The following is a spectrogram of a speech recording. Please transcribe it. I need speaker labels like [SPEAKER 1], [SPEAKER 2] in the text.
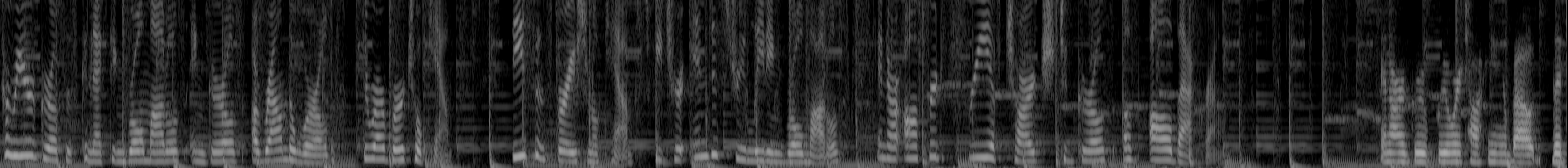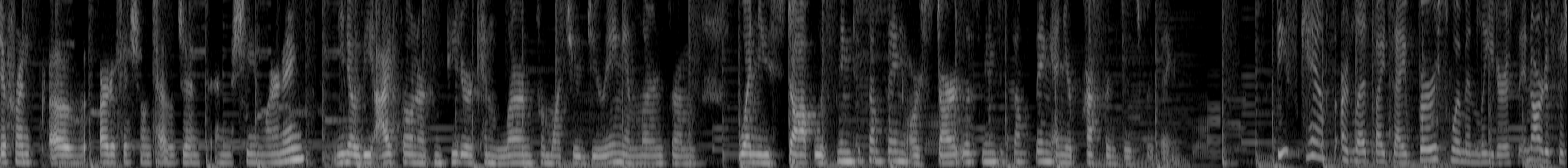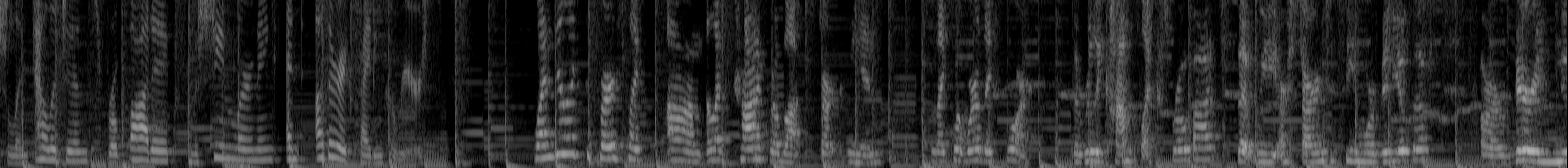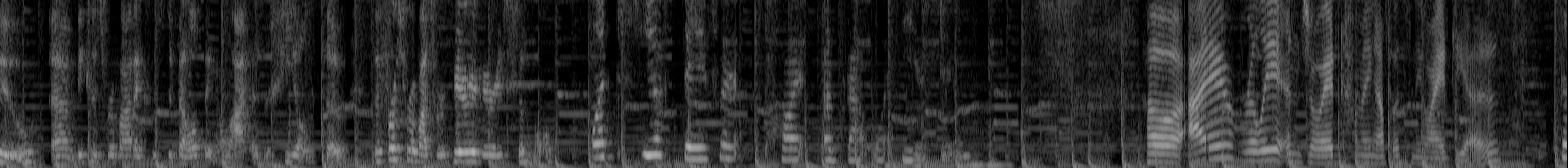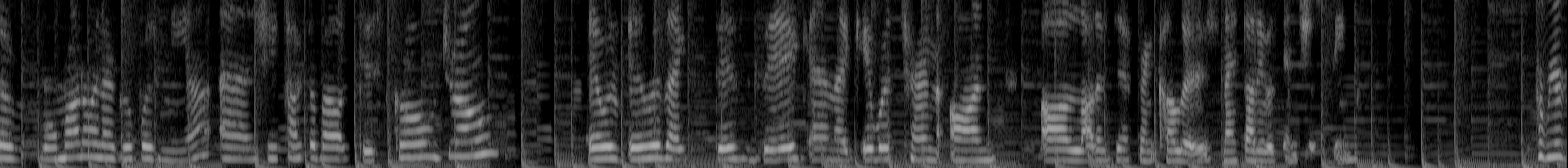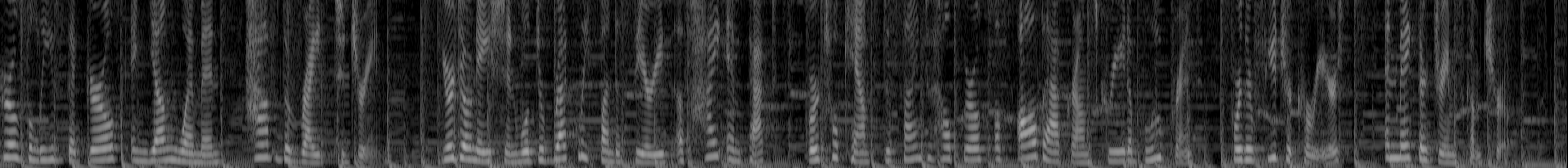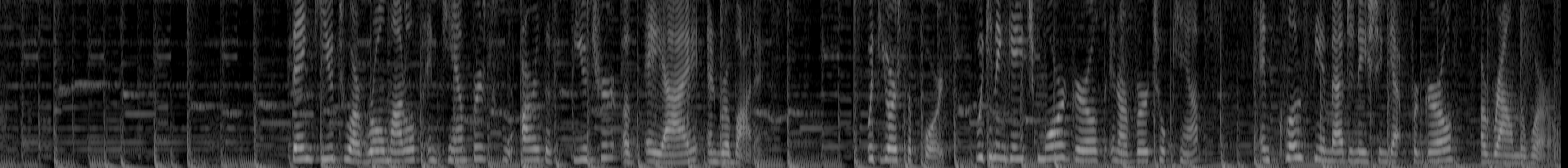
[SPEAKER 1] Career Girls is connecting role models and girls around the world through our virtual camps. These inspirational camps feature industry leading role models and are offered free of charge to girls of all backgrounds.
[SPEAKER 2] In our group, we were talking about the difference of artificial intelligence and machine learning.
[SPEAKER 3] You know, the iPhone or computer can learn from what you're doing and learn from when you stop listening to something or start listening to something and your preferences for things.
[SPEAKER 1] These camps are led by diverse women leaders in artificial intelligence, robotics, machine learning, and other exciting careers.
[SPEAKER 4] When did like the first like um, electronic robots start coming in? Like what were they for?
[SPEAKER 5] the really complex robots that we are starting to see more videos of are very new uh, because robotics is developing a lot as a field. So the first robots were very, very simple.
[SPEAKER 6] What's your favorite part about what you do?
[SPEAKER 7] Oh, I really enjoyed coming up with new ideas.
[SPEAKER 8] The role model in our group was Mia, and she talked about disco drone. It would it was like this big and like it would turn on a lot of different colors and I thought it was interesting.
[SPEAKER 1] Career Girls believes that girls and young women have the right to dream. Your donation will directly fund a series of high impact virtual camps designed to help girls of all backgrounds create a blueprint for their future careers and make their dreams come true. Thank you to our role models and campers who are the future of AI and robotics. With your support, we can engage more girls in our virtual camps and close the imagination gap for girls around the world.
